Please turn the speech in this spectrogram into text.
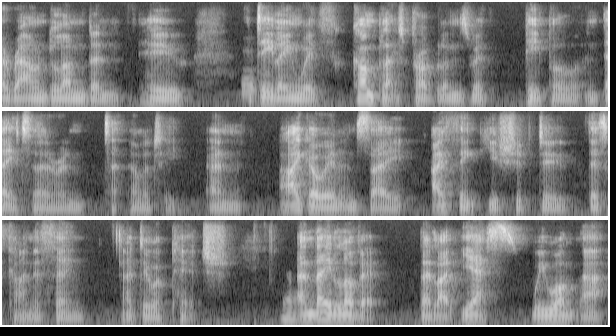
around London who dealing with complex problems with people and data and technology. And I go in and say, I think you should do this kind of thing. I do a pitch. Yeah. And they love it. They're like, yes, we want that.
